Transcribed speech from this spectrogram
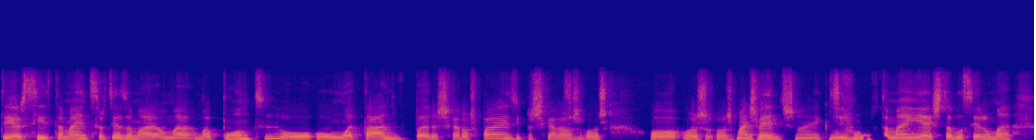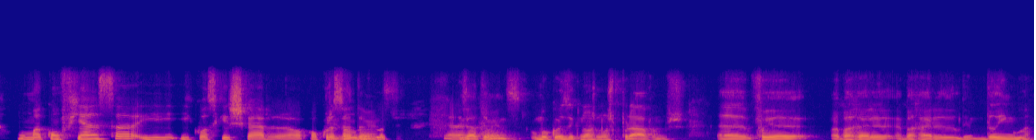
ter sido também, de certeza, uma, uma, uma ponte ou, ou, um atalho para chegar aos pais e para chegar aos, aos, aos, aos, mais velhos, não é? Que no Sim. fundo também é estabelecer uma, uma confiança e, e conseguir chegar ao, ao coração Exatamente. dos. É. Exatamente. Uma coisa que nós não esperávamos uh, foi a, a, barreira, a barreira da língua.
